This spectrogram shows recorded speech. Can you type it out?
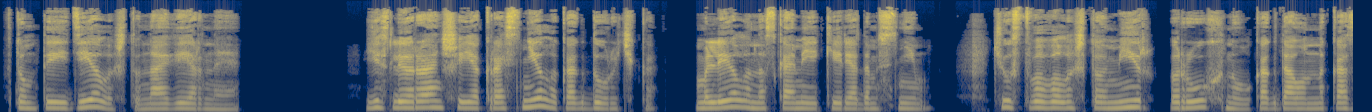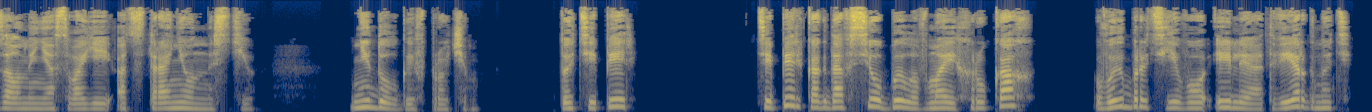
В том-то и дело, что «наверное». Если раньше я краснела, как дурочка, млела на скамейке рядом с ним, чувствовала, что мир рухнул, когда он наказал меня своей отстраненностью, недолгой, впрочем, то теперь, теперь, когда все было в моих руках, выбрать его или отвергнуть,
